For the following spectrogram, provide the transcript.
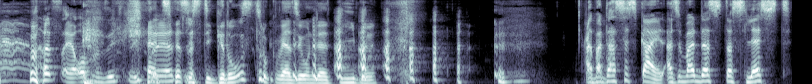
was er offensichtlich Schätze, zuerst das ist die Großdruckversion der Bibel. Aber das ist geil. Also, weil das, das lässt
